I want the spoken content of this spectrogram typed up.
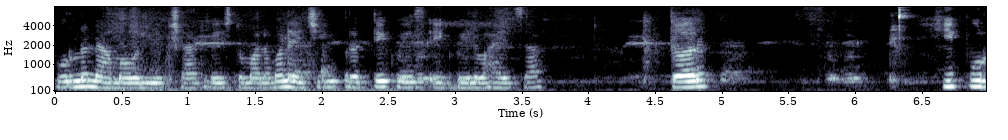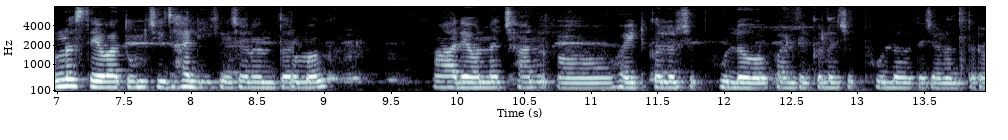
पूर्ण नामावली एकशे आठ वेळेस तुम्हाला म्हणायची प्रत्येक वेळेस एक बेल व्हायचा. तर ही पूर्ण सेवा तुमची झाली की त्याच्यानंतर मग महादेवांना छान व्हाईट कलरची फुलं पांढरी कलरची फुलं त्याच्यानंतर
